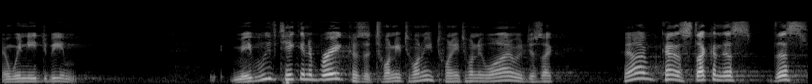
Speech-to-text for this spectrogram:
And we need to be, maybe we've taken a break because of 2020, 2021. We're just like, yeah, I'm kind of stuck in this, this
